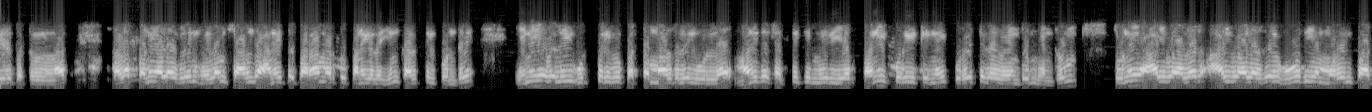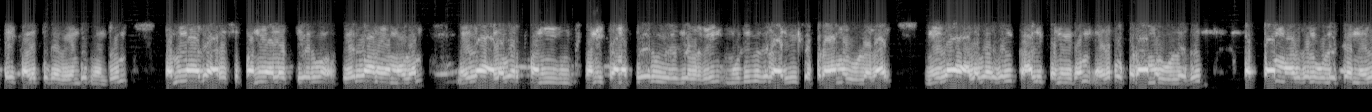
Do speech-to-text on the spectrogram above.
ஈடுபட்டுள்ளனர். களப்பணியாளர்களின் நிலம் சார்ந்த அனைத்து பராமரிப்பு பணிகளையும் கருத்தில் கொண்டு இணையவழி உட்பிரிவு பட்ட மாறுதலில் உள்ள மனித சக்திக்கு மீறிய பணி குறியீட்டினை குறைத்திட வேண்டும் என்றும் துணை ஆய்வாளர் ஆய்வாளர்கள் ஊதிய முரண்பாட்டை கலைத்திட வேண்டும் என்றும் தமிழ்நாடு அரசு பணியாளர் தேர்வு தேர்வாணையம் மூலம் நில அளவர் பணி பணிக்கான தேர்வு எழுதியவர்களின் முடிவுகள் அறிவிக்கப்படாமல் உள்ளதால் நில அளவர்கள் காலி பணியிடம் நிரப்பப்படாமல் உள்ளது. பட்டா மாறுதல் உள்ளிட்ட நில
